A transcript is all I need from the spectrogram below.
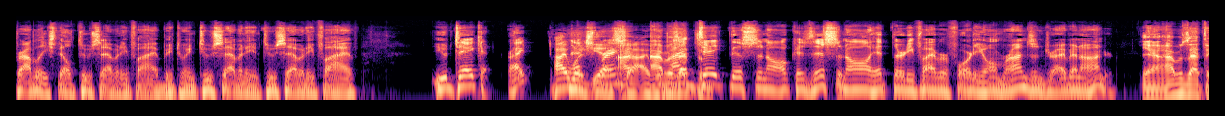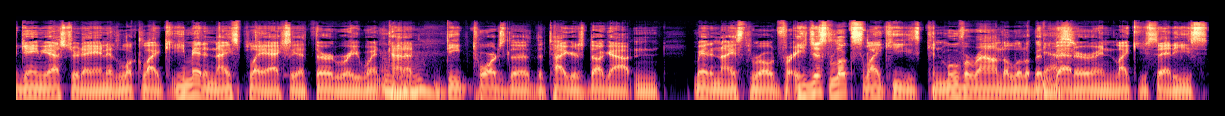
probably still two seventy five between two seventy and two seventy five. You'd take it, right? I would, Next yes. I- I would. I was I'd at the- take this and all because this and all hit 35 or 40 home runs and drive in 100. Yeah, I was at the game yesterday, and it looked like he made a nice play actually at third, where he went kind Mm-hmm. of deep towards the the Tigers' dugout and made a nice throw. For he just looks like he can move around a little bit Yes. better, and like you said, he's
